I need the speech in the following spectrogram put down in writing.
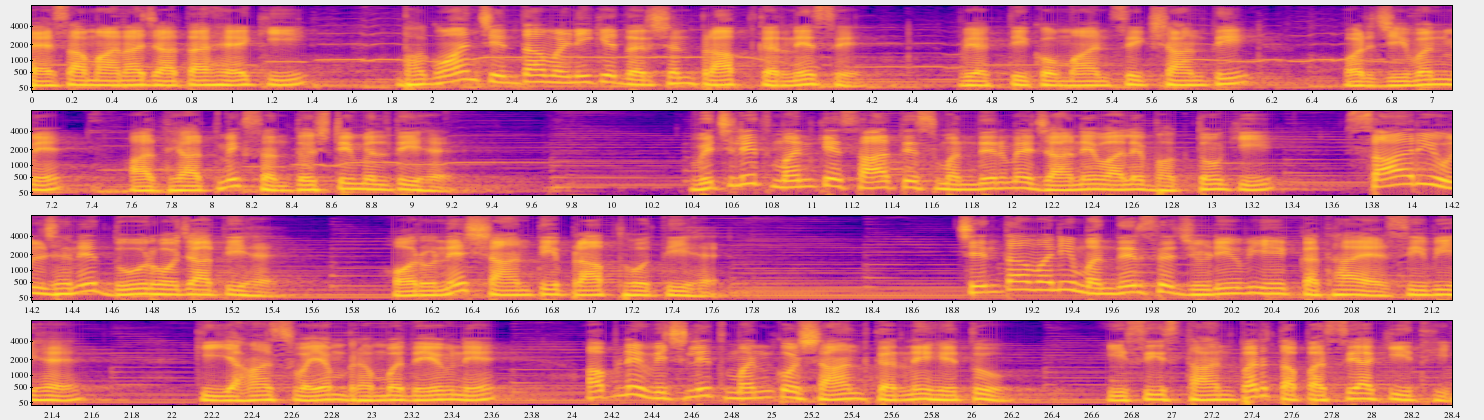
ऐसा माना जाता है कि भगवान चिंतामणि के दर्शन प्राप्त करने से व्यक्ति को मानसिक शांति और जीवन में आध्यात्मिक संतुष्टि मिलती है। विचलित मन के साथ इस मंदिर में जाने वाले भक्तों की सारी उलझने दूर हो जाती है और उन्हें शांति प्राप्त होती है। चिंतामणि मंदिर से जुड़ी हुई एक कथा ऐसी भी है कि यहाँ स्वयं ब्रह्मदेव ने अपने विचलित मन को शांत करने हेतु इसी स्थान पर तपस्या की थी।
